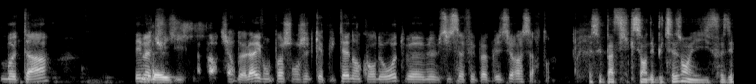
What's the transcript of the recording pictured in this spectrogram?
Mota et Bailly. Matuidi. À partir de là, ils vont pas changer de capitaine en cours de route, euh, même si ça fait pas plaisir à certains. C'est pas fixé en début de saison. Il faisait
